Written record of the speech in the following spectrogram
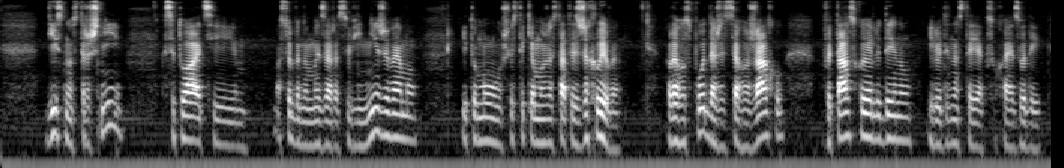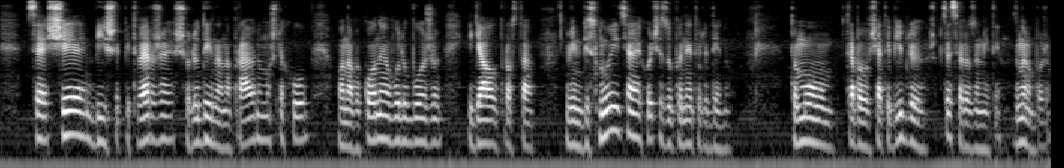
дійсно страшні ситуації. Особливо ми зараз в війні живемо, і тому щось таке може статись жахливе. Але Господь навіть з цього жаху витаскує людину, і людина стає як суха з води. Це ще більше підтверджує, що людина на правильному шляху, вона виконує волю Божу, і дьявол просто він біснується і хоче зупинити людину. Тому треба вивчати Біблію, щоб це все розуміти. З миром Божим.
